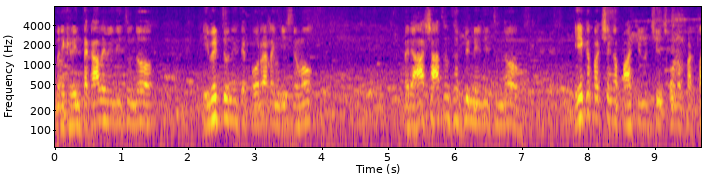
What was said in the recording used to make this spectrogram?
మరి ఇక్కడ ఇంతకాలం ఏదైతుందో ఎవరితోనైతే పోరాటం చేసినామో మరి ఆ శాసనసభ్యుని ఏదైతుందో ఏకపక్షంగా పార్టీలు చేర్చుకోవడం పట్ల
